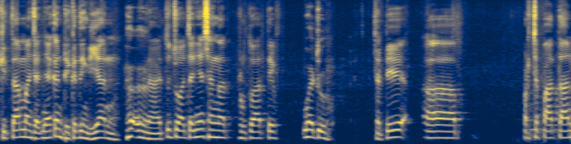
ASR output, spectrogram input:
kita manjatnya kan di ketinggian. Nah itu cuacanya sangat fluktuatif. Waduh. Jadi eh, percepatan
